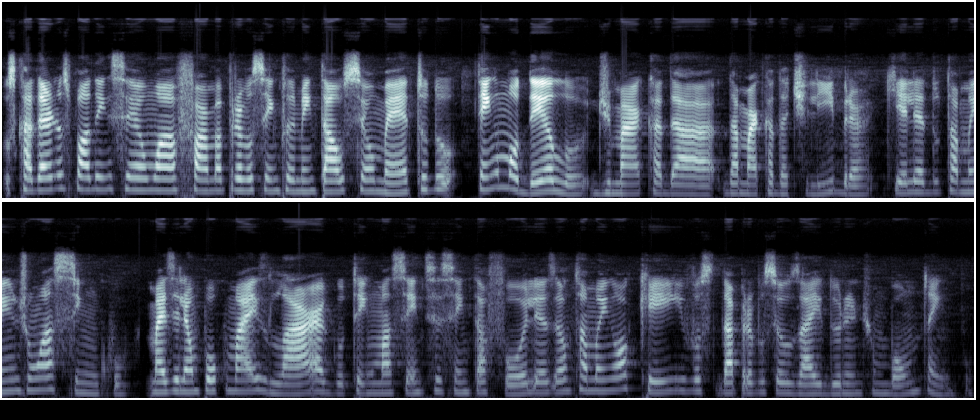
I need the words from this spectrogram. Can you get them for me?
Os cadernos podem ser uma forma para você implementar o seu método. Tem um modelo de marca da, da marca da Tilibra, que ele é do tamanho de um A5, mas ele é um pouco mais largo, tem umas 160 folhas, é um tamanho ok e dá para você usar aí durante um bom tempo.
